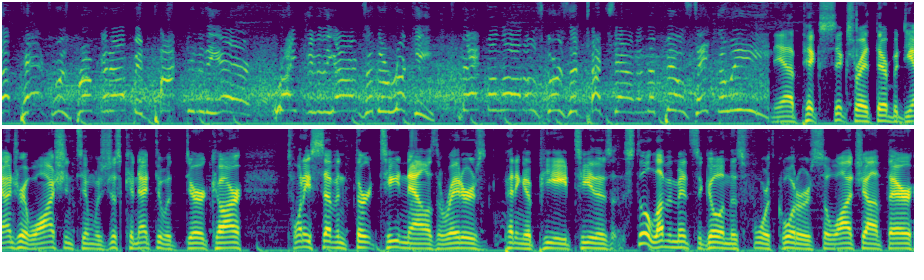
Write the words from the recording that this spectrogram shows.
The pass was broken up. It popped into the air, right into the arms of the rookie. Matt Milano scores the touchdown and the Bills take the lead. Yeah, pick six right there, but DeAndre Washington was just connected with Derek Carr. 27-13 now as the Raiders pending a PAT. There's still 11 minutes to go in this fourth quarter, so watch out there.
